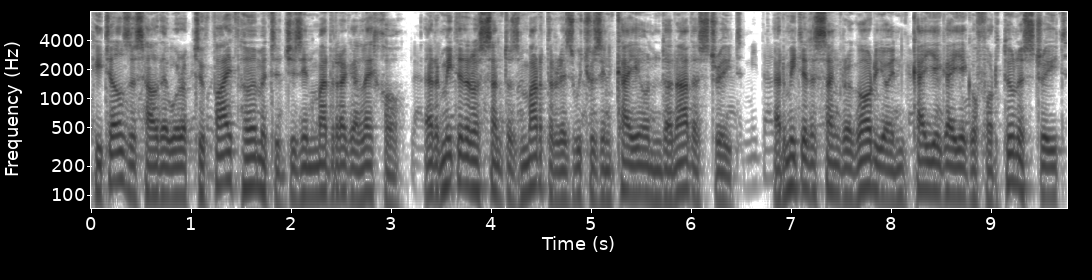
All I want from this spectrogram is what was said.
He tells us how there were up to five hermitages in Madrigalejo Ermita de los Santos Mártires, which was in Calle Hondonada Street, Ermita de San Gregorio in Calle Gallego Fortuna Street,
